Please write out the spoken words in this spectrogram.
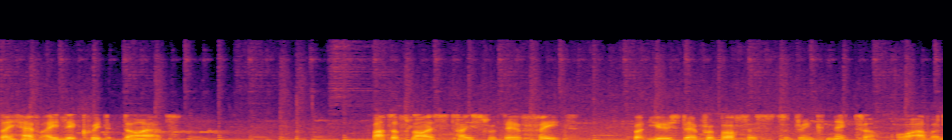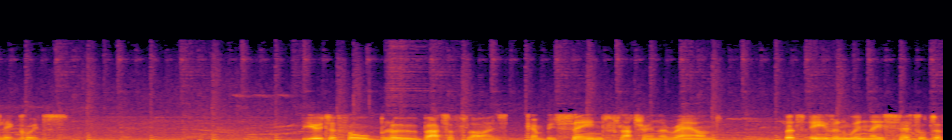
They have a liquid diet. Butterflies taste with their feet, but use their proboscis to drink nectar or other liquids. Beautiful blue butterflies can be seen fluttering around, but even when they settle to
